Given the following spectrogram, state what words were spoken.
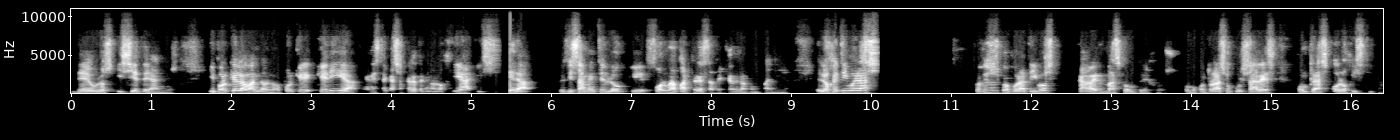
de euros y siete años. ¿Y por qué lo abandonó? Porque quería, en este caso, que la tecnología hiciera precisamente lo que forma parte de la estrategia de una compañía. El objetivo era procesos corporativos cada vez más complejos, como controlar sucursales, compras o logística.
